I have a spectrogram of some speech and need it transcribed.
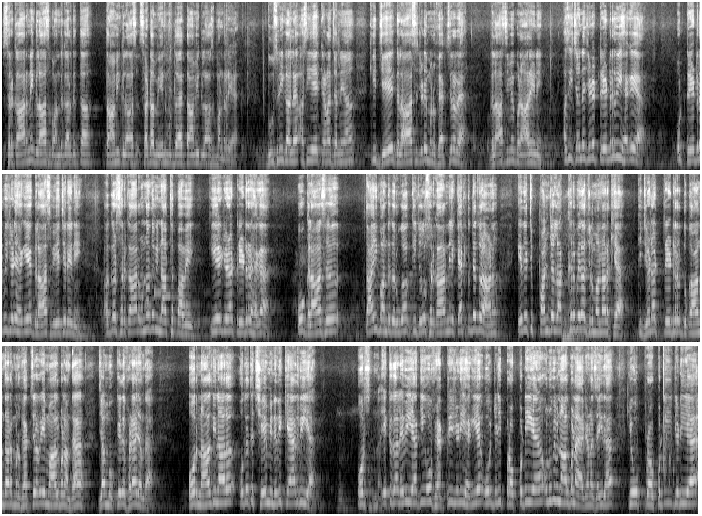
ਸਰਕਾਰ ਨੇ ਗਲਾਸ ਬੰਦ ਕਰ ਦਿੱਤਾ ਤਾਂ ਵੀ ਗਲਾਸ, ਸਾਡਾ ਮੇਨ ਮੁੱਦਾ ਹੈ, ਤਾਂ ਵੀ ਗਲਾਸ ਬਣ ਰਿਹਾ ਹੈ। ਦੂਸਰੀ ਗੱਲ ਹੈ, ਅਸੀਂ ਇਹ ਕਹਿਣਾ ਚਾਹੁੰਦੇ ਹਾਂ ਕਿ ਜੇ ਗਲਾਸ ਜਿਹੜੇ ਮੈਨੂਫੈਕਚਰਰ ਹੈ, ਗਲਾਸ ਜਿਵੇਂ ਬਣਾ ਰਹੇ ਨੇ, ਅਸੀਂ ਚਾਹੁੰਦੇ ਜਿਹੜੇ ਟਰੇਡਰ ਵੀ ਹੈਗੇ ਆ, ਉਹ ਟਰੇਡਰ ਵੀ ਜਿਹੜੇ ਹੈਗੇ ਆ, ਗਲਾਸ ਵੇਚ ਰਹੇ ਨੇ। ਅਗਰ ਸਰਕਾਰ ਉਹਨਾਂ ਤੇ ਵੀ ਨੱਥ ਪਾਵੇ ਕਿ ਇਹ ਜਿਹੜਾ ਟਰੇਡਰ ਹੈਗਾ, ਉਹ ਗਲਾਸ ਤਾਂ ਹੀ ਬੰਦ ਕਰੂਗਾ ਕਿ ਜਦੋਂ ਸਰਕਾਰ ਨੇ ਇੱਕ ਐਕਟ ਦੇ ਦੌਰਾਨ ਇਹਦੇ ਚ 5 ਲੱਖ ਰੁਪਏ ਦਾ ਜੁਰਮਾਨਾ ਰੱਖਿਆ ਕਿ ਜਿਹੜਾ ਟਰੇਡਰ ਦੁਕਾਨਦਾਰ ਮੈਨੂਫੈਕਚਰਰ ਇਹ ਮਾਲ ਬਣਾਉਂਦਾ ਜਾਂ ਮੌਕੇ ਤੇ ਫੜਿਆ ਜਾਂਦਾ ਔਰ ਨਾਲ ਦੀ ਨਾਲ ਉਹਦੇ ਤੇ 6 ਮਹੀਨੇ ਦੀ ਕੈਦ ਵੀ ਹੈ। ਔਰ ਇੱਕ ਗੱਲ ਇਹ ਵੀ ਹੈ ਕਿ ਉਹ ਫੈਕਟਰੀ ਜਿਹੜੀ ਹੈਗੀ ਹੈ, ਉਹ ਜਿਹੜੀ ਪ੍ਰਾਪਰਟੀ ਹੈ, ਉਹਨੂੰ ਵੀ ਨਾਲ ਬਣਾਇਆ ਜਾਣਾ ਚਾਹੀਦਾ ਕਿ ਉਹ ਪ੍ਰਾਪਰਟੀ ਜਿਹੜੀ ਹੈ,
